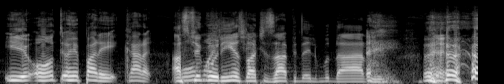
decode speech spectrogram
E ontem eu reparei, cara. As figurinhas gente- do WhatsApp dele mudaram.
